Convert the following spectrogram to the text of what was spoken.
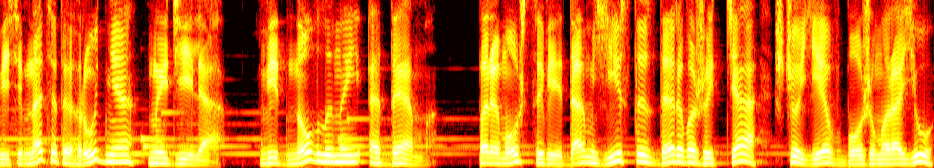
18 грудня неділя. Відновлений Едем. Переможцеві дам їсти з дерева життя, що є в Божому раю.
